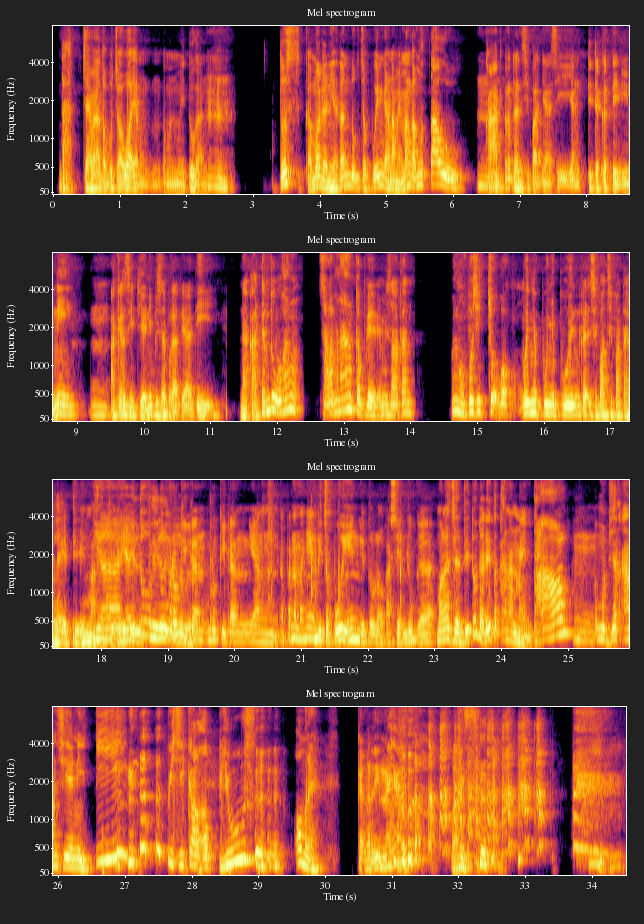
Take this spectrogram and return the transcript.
Entah cewek ataupun cowok yang temenmu itu kan. Mm-mm. Terus kamu ada niatan untuk cepuin karena memang kamu tahu Mm. karakter dan sifatnya si yang dideketin ini Mm. agar si dia ini bisa berhati-hati. Nah kadang tuh orang salah menangkap kayak misalkan, Wih ngopo sih cok kok wih nyepu-nyepuin kayak sifat-sifat LED mah ya ya itu itu merugikan merugikan yang apa namanya yang dicepuin gitu loh kasihan juga Malah jadi tuh dari tekanan mental, Hmm. kemudian anxiety, physical abuse. Oh meneh. gak ngerti nih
